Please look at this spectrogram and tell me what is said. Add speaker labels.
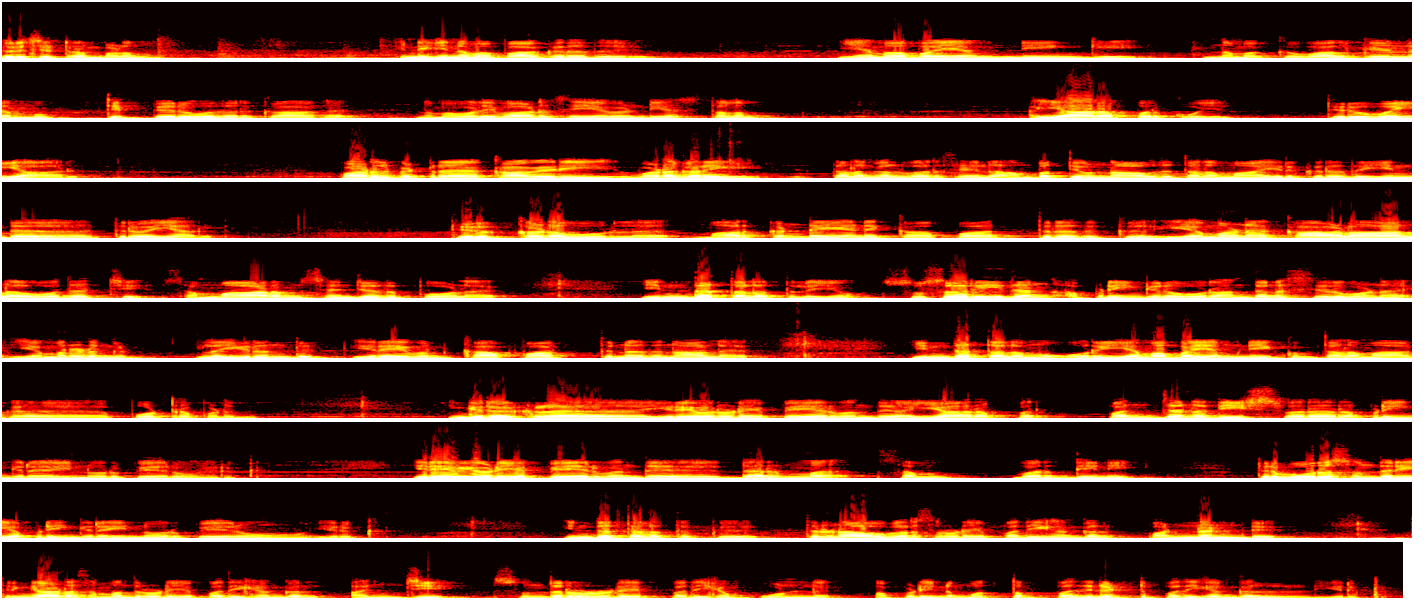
Speaker 1: திருச்சிற்றம்பலம். இன்றைக்கி நம்ம பார்க்குறது யமபயம் நீங்கி நமக்கு வாழ்க்கையில் முக்தி பெறுவதற்காக நம்ம வழிபாடு செய்ய வேண்டிய ஸ்தலம் ஐயாரப்பர் கோயில் திருவையாறு. பாடல் பெற்ற காவேரி வடகரை தலங்கள் வரிசையில் ஐம்பத்தி ஒன்றாவது தலமாக இருக்கிறது இந்த திருவையாறு. திருக்கடவூரில் மார்க்கண்டேயனை காப்பாற்றுறதுக்கு யமனை காலால் உதச்சி சம்மாரம் செஞ்சது போல இந்த தலத்திலையும் சுசரீதன் அப்படிங்கிற ஒரு அந்தன சிறுவனை யமனிடத்தில் இருந்து இறைவன் காப்பாற்றினதுனால இந்த தலமும் ஒரு யமபயம் நீக்கும் தலமாக போற்றப்படுது. இங்கே இருக்கிற இறைவருடைய பெயர் வந்து ஐயாரப்பர் பஞ்சநதீஸ்வரர் அப்படிங்கிற இன்னொரு பேரும் இருக்குது இறைவியுடைய பேர் வந்து தர்ம சம்வர்தினி திரிபுர சுந்தரி அப்படிங்கிற இன்னொரு பேரும் இருக்கு. இந்த தலத்துக்கு திருநாவுக்கரசருடைய பதிகங்கள் பன்னெண்டு திருஞான சம்பந்தருடைய பதிகங்கள் அஞ்சு சுந்தரருடைய பதிகம் ஒன்று அப்படின்னு மொத்தம் பதினெட்டு பதிகங்கள் இருக்கு.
